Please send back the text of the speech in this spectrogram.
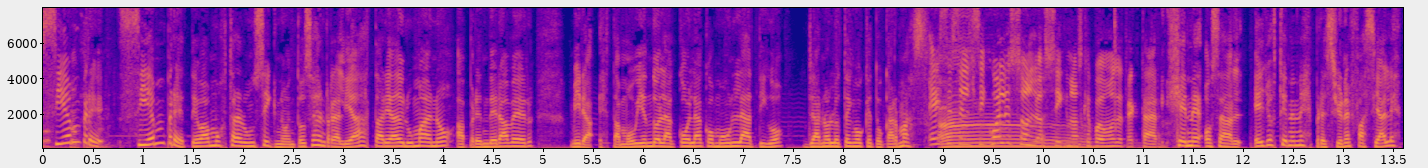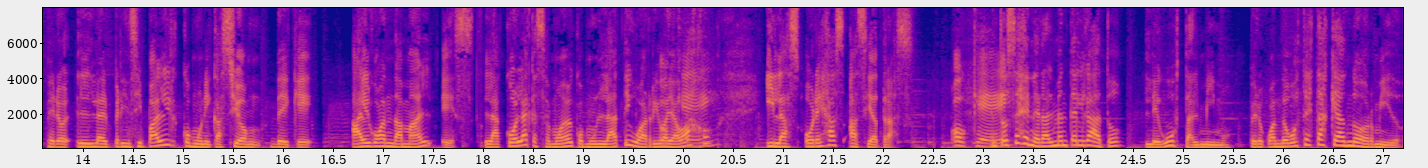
siempre, tóxico. siempre te va a mostrar un signo. Entonces, en realidad, es tarea del humano aprender a ver, mira, está moviendo la cola como un látigo, ya no lo tengo que tocar más. Ese es el sí. ¿Cuáles son los signos que podemos detectar? Gene- o sea, ellos tienen expresiones faciales, pero la principal comunicación de que algo anda mal es la cola que se mueve como un látigo arriba y abajo y las orejas hacia atrás. Ok. Entonces, generalmente el gato le gusta el mimo, pero cuando vos te estás quedando dormido,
